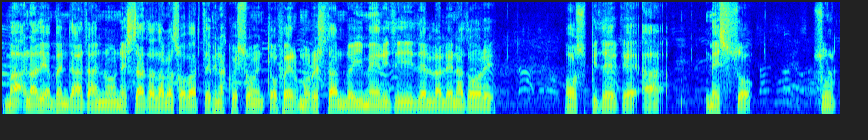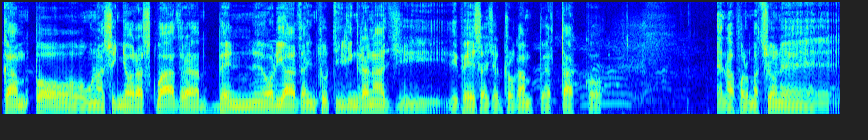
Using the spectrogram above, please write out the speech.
ma la dea bendata non è stata dalla sua parte fino a questo momento fermo restando i meriti dell'allenatore ospite che ha messo sul campo una signora squadra ben oliata in tutti gli ingranaggi, difesa, centrocampo e attacco. E la formazione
